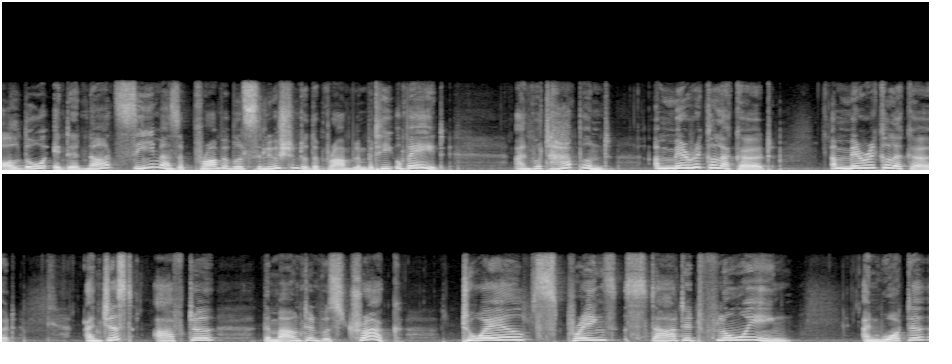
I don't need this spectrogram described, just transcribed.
although it did not seem as a probable solution to the problem, but he obeyed. And what happened? A miracle occurred. A miracle occurred. And just after the mountain was struck, 12 springs started flowing and water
